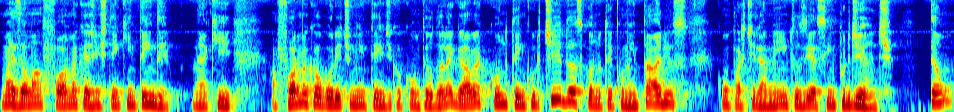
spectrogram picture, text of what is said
mas é uma forma que a gente tem que entender, né? Que a forma que o algoritmo entende que o conteúdo é legal é quando tem curtidas, quando tem comentários, compartilhamentos e assim por diante. Então,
